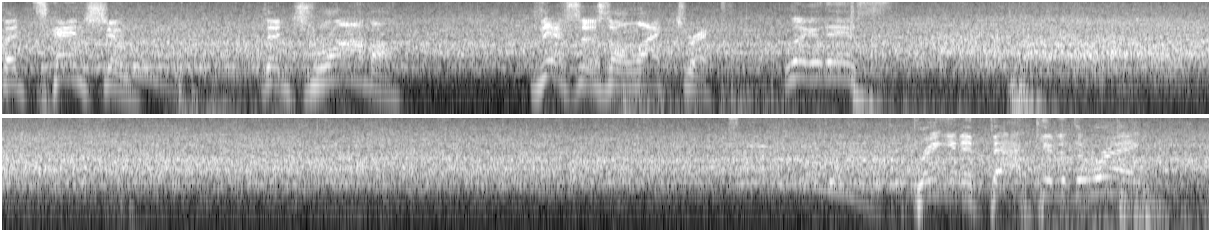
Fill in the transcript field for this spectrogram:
The tension, the drama. This is electric. Look at this. Bringing it back into the ring.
